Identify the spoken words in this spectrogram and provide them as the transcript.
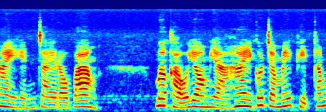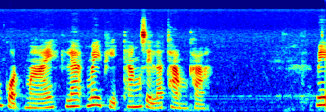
ให้เห็นใจเราบ้าง เมื่อเขายอมหย่าให้ก็จะไม่ผิดทั้งกฎหมาย และไม่ผิดทั้งศีลธรรมค่ะ มี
